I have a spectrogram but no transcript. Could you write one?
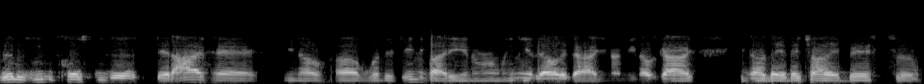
really, any question that that I've had, you know, uh, whether it's anybody in the room, any of the other guys, you know what I mean? Those guys, you know, they they try their best to,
